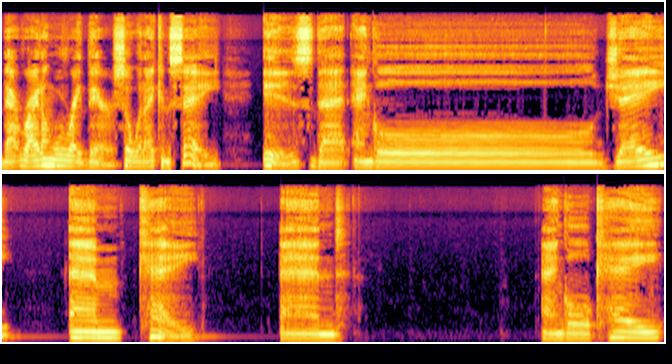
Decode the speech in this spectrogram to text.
That right angle right there. So what I can say is that angle J M K and angle KMN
